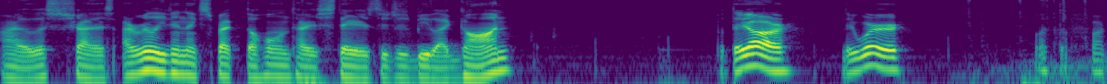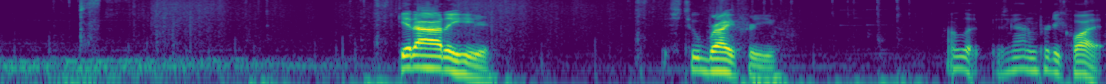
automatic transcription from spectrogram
Alright, let's try this. I really didn't expect the whole entire stairs to just be like gone. But they are. They were. What the fuck? Get out of here. It's too bright for you. Oh look, it's gotten pretty quiet.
